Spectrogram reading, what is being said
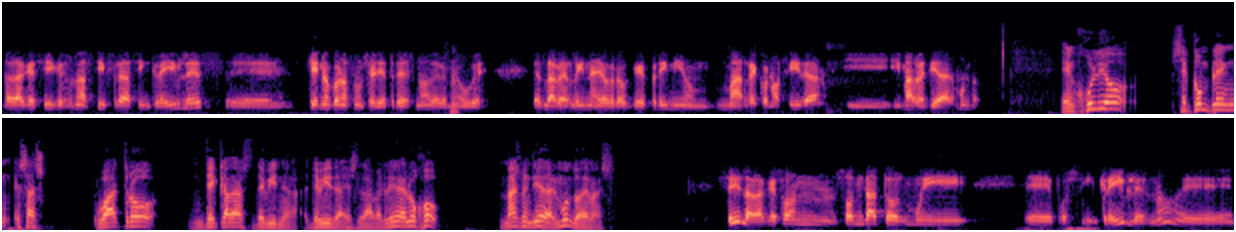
La verdad que sí, que son unas cifras increíbles. Eh, ¿Quién no conoce un Serie 3 ¿no? de BMW? es la berlina, yo creo que premium más reconocida y, más vendida del mundo. En julio se cumplen esas cuatro décadas de vida, de vida. Es la berlina de lujo más vendida del mundo, además. Sí, la verdad que son, son datos muy eh, pues increíbles, ¿no? Eh,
